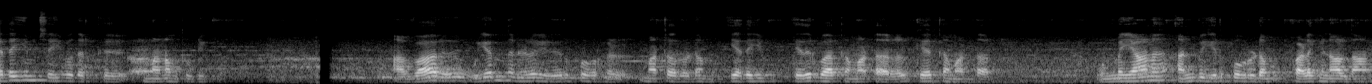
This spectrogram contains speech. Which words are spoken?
எதையும் செய்வதற்கு மனம் துடிக்கும். அவ்வாறு உயர்ந்த நிலையில் இருப்பவர்கள் மற்றவரிடம் எதையும் எதிர்பார்க்க மாட்டார்கள் கேட்க மாட்டார்கள். உண்மையான அன்பு இருப்பவரிடம் பழகினால்தான்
